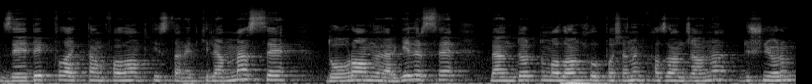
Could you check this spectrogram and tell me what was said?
Zeybek Flight'tan falan fistan etkilenmezse doğru hamleler gelirse ben 4 numaralı Uncle Paşa'nın kazanacağını düşünüyorum.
